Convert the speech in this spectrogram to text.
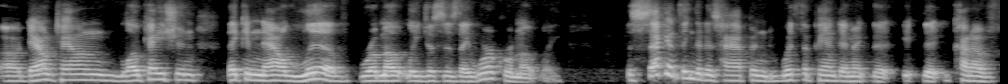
a, a downtown location. They can now live remotely just as they work remotely. The second thing that has happened with the pandemic that, that kind of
